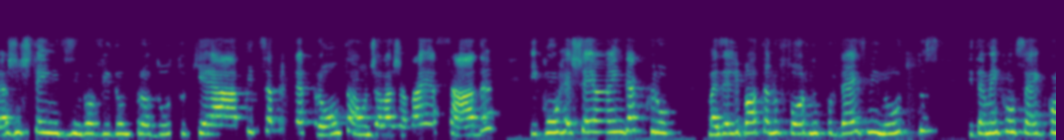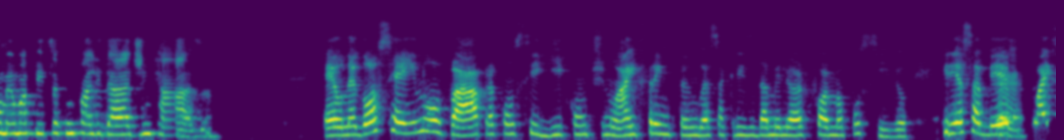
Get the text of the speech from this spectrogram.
a gente tem desenvolvido um produto que é a pizza pré-pronta, onde ela já vai assada e com o recheio ainda cru, mas ele bota no forno por 10 minutos e também consegue comer uma pizza com qualidade em casa. É, o negócio é inovar para conseguir continuar enfrentando essa crise da melhor forma possível. Queria saber é. quais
